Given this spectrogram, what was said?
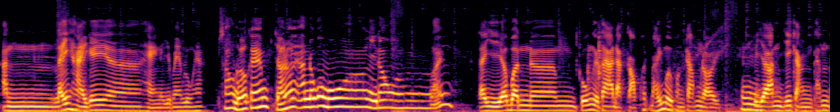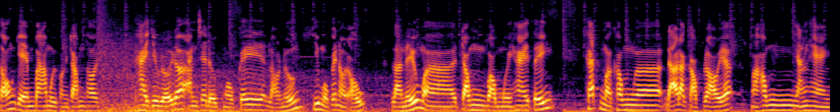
anh lấy hai cái ờ, hàng này giùm em luôn ha. Sao được em? Trời ơi anh đâu có mua gì đâu tại vì ở bên ờ, của người ta đặt cọc hết 70% rồi. Ừ. bây giờ anh chỉ cần thanh toán cho em 30% thôi. Hai triệu rưỡi đó anh sẽ được một cái lò nướng với một cái nồi ủ. Là nếu mà trong vòng 12 tiếng khách mà không ờ, đã đặt cọc rồi á mà không nhận hàng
